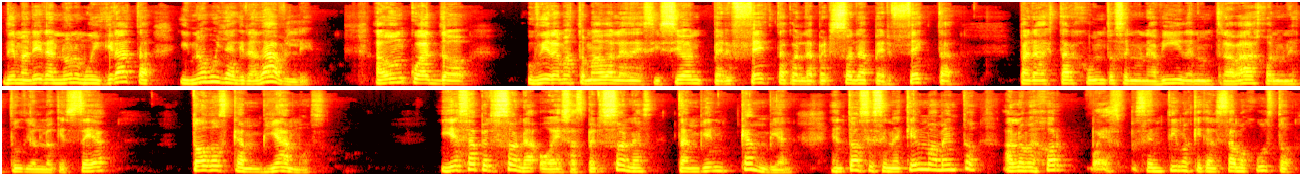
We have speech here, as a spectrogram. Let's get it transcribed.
de manera no muy grata y no muy agradable. Aun cuando hubiéramos tomado la decisión perfecta con la persona perfecta para estar juntos en una vida, en un trabajo, en un estudio, en lo que sea, todos cambiamos. Y esa persona o esas personas también cambian. Entonces, en aquel momento, a lo mejor, pues sentimos que calzamos justo.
